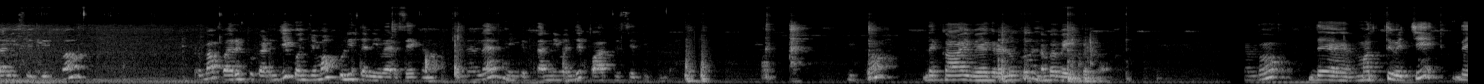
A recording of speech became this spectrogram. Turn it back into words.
தண்ணி சேர்த்திருக்கோம். அப்புறமா பருப்பு கடைஞ்சி கொஞ்சமாக புளி தண்ணி வேறு சேர்க்கணும். அதனால் நீங்கள் தண்ணி வந்து பார்த்து சேர்த்திக்கணும் இப்போ இந்த காய் வேகிற அளவுக்கு நம்ம வெயிட் பண்ணுவோம். நம்ம இந்த மத்து வச்சு இந்த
